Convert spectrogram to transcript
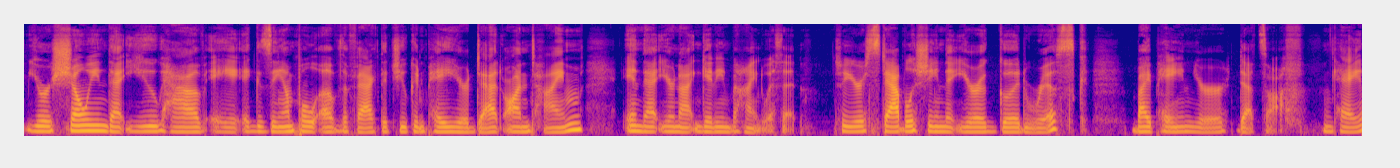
you're showing that you have a example of the fact that you can pay your debt on time and that you're not getting behind with it. So you're establishing that you're a good risk by paying your debts off. Okay.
